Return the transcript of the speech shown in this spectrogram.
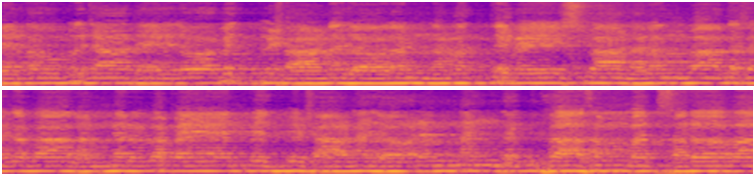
एतौ प्रजातेजो विद्विषाणजोरन्नमत्ति वैश्वानरम् द्वादशकपालम् निर्वपेद्विद्विषाणजोरन्नम् दग्ध्वा संवत्सरो वा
